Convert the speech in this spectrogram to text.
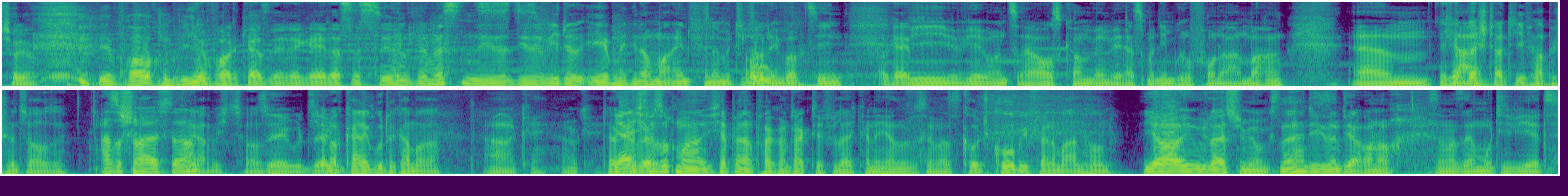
Entschuldigung. Wir brauchen Videopodcast, Erik. Ey. Das ist, wir, wir müssen diese, diese Videoebene hier nochmal einführen, damit die Leute Oh. überhaupt sehen, Okay. wie wir uns herauskommen, wenn wir erstmal die Mikrofone anmachen. Ähm, Ich habe das Stativ, habe ich schon zu Hause. Hast du schon alles da? Ja, habe ich zu Hause. Sehr gut, Ich sehr habe noch keine gute Kamera. Ah, okay, okay. Da ja, ich wir- versuch mal, ich habe ja ein paar Kontakte, vielleicht kann ich ja so ein bisschen was. Coach Kobi vielleicht nochmal anhauen. Ja, Livestream-Jungs, ne? Die sind ja auch noch, sagen wir, sehr motiviert.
